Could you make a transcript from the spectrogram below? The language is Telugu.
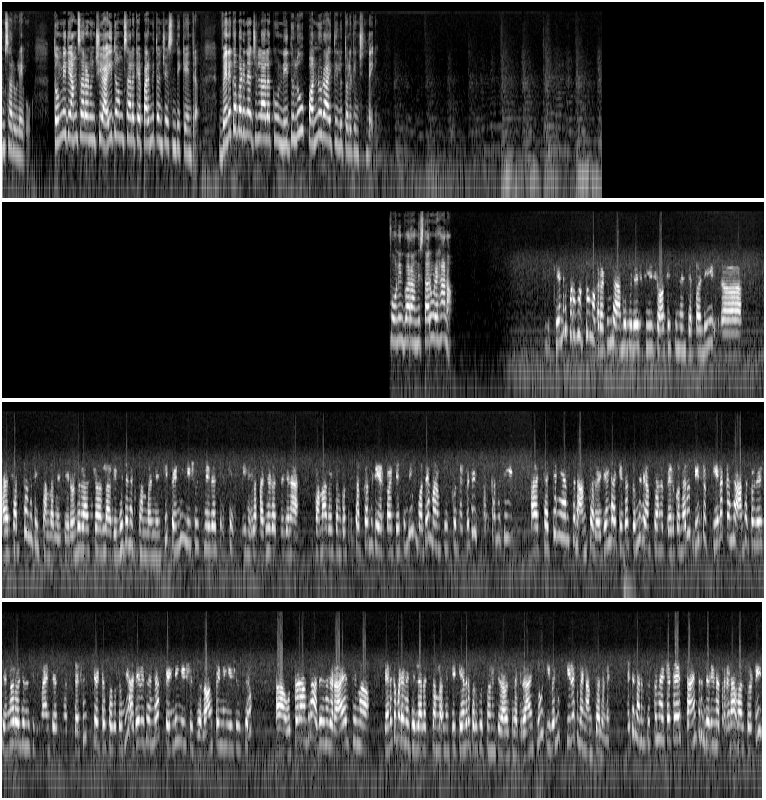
అంశాలు లేవు. తొమ్మిది అంశాల నుంచి ఐదు అంశాలకే పరిమితం చేసింది కేంద్రం. వెనుకబడిన జిల్లాలకు నిధులు పన్ను రాయితీలు తొలగించింది. ఫోన్ ద్వారా అందిస్తారు రెహానా. కేంద్ర ప్రభుత్వం ఒక రకంగా ఆంధ్రప్రదేశ్కి షాక్ ఇచ్చిందని చెప్పాలి. ఆ, సబ్ కమిటీకి సంబంధించి రెండు రాష్ట్రాల విభజనకు సంబంధించి పెండింగ్ ఇష్యూస్ మీద చర్చ ఈ నెల పదిహేడవ తేదీన సమావేశం కోసం సబ్ కమిటీ ఏర్పాటు చేసింది. మొదట మనం చూసుకున్నట్లయితే సబ్ కమిటీ ఆ, అంశాలు ఎజెండా కింద తొమ్మిది అంశాలను పేర్కొన్నారు. దీంట్లో కీలకంగా ఆంధ్రప్రదేశ్ ఎన్నో రోజుల నుంచి డిమాండ్ చేస్తున్న స్పెషల్ స్టేటస్ ఒకటి ఉంది. అదేవిధంగా pending issues long pending issues Uttarandhra అదేవిధంగా రాయలసీమ వెనుకబడిన జిల్లాలకు సంబంధించి కేంద్ర ప్రభుత్వం నుంచి రావాల్సిన గ్రాంట్లు ఇవన్నీ కీలకమైన అంశాలు ఉన్నాయి అయితే మనం చూస్తున్నట్లయితే సాయంత్రం జరిగిన పరిణామాలతోటి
